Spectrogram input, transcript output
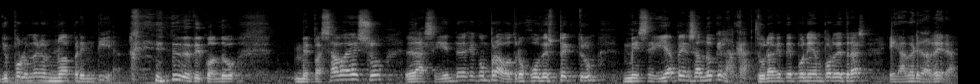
Yo por lo menos no aprendía. es decir, cuando me pasaba eso, la siguiente vez que compraba otro juego de Spectrum, me seguía pensando que la captura que te ponían por detrás era verdadera.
